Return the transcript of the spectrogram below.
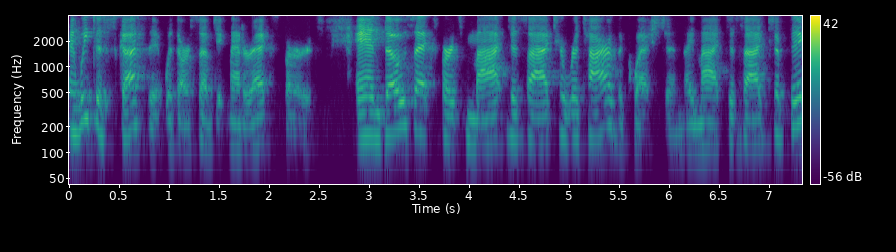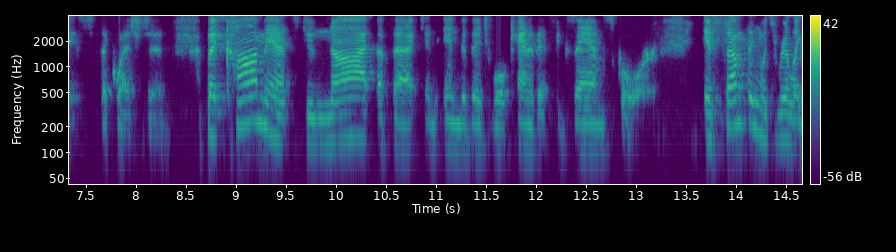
and we discuss it with our subject matter experts. And those experts might decide to retire the question, they might decide to fix the question. But comments do not affect an individual candidate's exam score. If something was really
